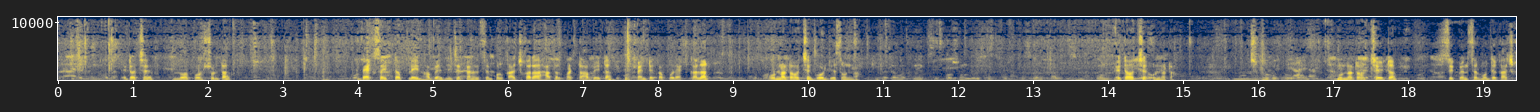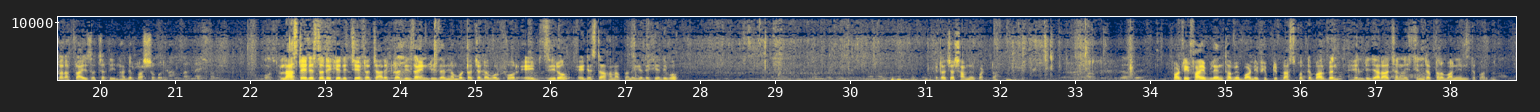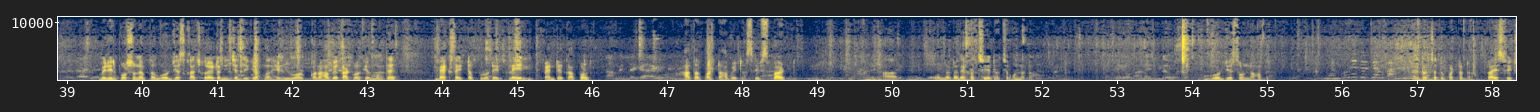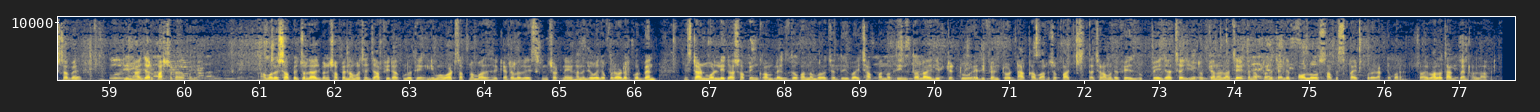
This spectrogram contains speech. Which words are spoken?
এটা হচ্ছে লোয়ার পোর্শনটা ব্যাক সাইডটা প্লেন হবে, নিচের প্যানেল সিম্পল কাজ করা, হাতার পাটটা হবে এটা, প্যান্টের কাপড় এক কালার ওড়নাটা হচ্ছে গর্জিয়াস ওড়না। এটা হচ্ছে ওড়নাটা। ওড়নাটা হচ্ছে এটা। সিকোয়েন্সের মধ্যে কাজ করা। প্রাইস হচ্ছে তিন হাজার পাঁচশো করে। লাস্ট এড্রেসটা ড্রেসটা দেখিয়ে দিচ্ছি। এটা হচ্ছে আরেকটা ডিজাইন ডিজাইন নম্বরটা হচ্ছে ডাবল ফোর এইট জিরো এড্রেসটা এখন আপনাদেরকে দেখিয়ে দিব। এটা হচ্ছে সামনের পাটটা। ফর্টি ফাইভ লেন্থ হবে। বডি ফিফটি প্লাস করতে পারবেন। হেলদি যারা আছেন, নিশ্চিন্তে আপনারা বানিয়ে নিতে পারবেন। মিডিল পোর্শনে আপনার গর্জিয়াস কাজ করা, এটা নিচের দিকে আপনার হেভি ওয়ার্ক করা হবে কাটওয়ার্কের মধ্যে। ব্যাক সাইডটা পুরোটাই প্লেন প্যান্টের কাপড়। হাতার পাটটা হবে এটা স্লিপস পার্ট আর অন্যটা দেখাচ্ছি, এটা হচ্ছে অন্যটা গর্জিয়াস অন্য হবে। এটা হচ্ছে দুপাট্টাটা। প্রাইস ফিক্সড হবে তিন হাজার পাঁচশো টাকা করে। আমাদের শপে চলে আসবেন। শপের নাম হচ্ছে Zafira clothing imo WhatsApp number আছে। ক্যাটালগের স্ক্রিনশট নিয়ে এখানে যোগাযোগ করে অর্ডার করবেন। ইস্টার্ন মল্লিকা শপিং কমপ্লেক্স দোকান নম্বর হচ্ছে দুই বাই ছাপ্পান্ন তিনতলায় লিফটেড টু এলিফেন্ট রোড ঢাকা বারোশো পাঁচ। তাছাড়া আমাদের ফেসবুক পেজ আছে ইউটিউব চ্যানেল আছে। এখানে আপনারা চাইলে ফলো সাবস্ক্রাইব করে রাখতে পারেন। সবাই ভালো থাকবেন। আল্লাহ হাফেজ।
